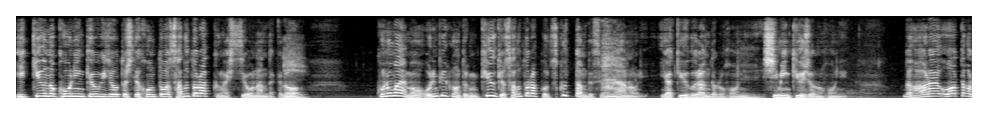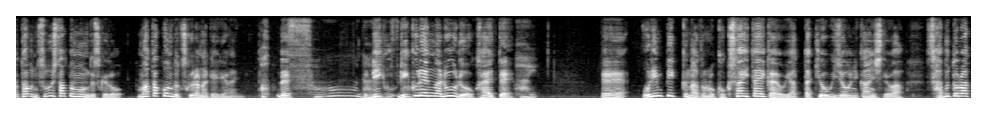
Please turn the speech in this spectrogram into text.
一級の公認競技場として本当はサブトラックが必要なんだけど、ええこの前もオリンピックの時に急遽サブトラックを作ったんですよね。あの、野球グラウンドの方に、市民球場の方に。だからあれ終わったから多分潰したと思うんですけど、また今度作らなきゃいけない。で、陸陸連がルールを変えて、はいえーオリンピックなどの国際大会をやった競技場に関しては、サブトラッ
